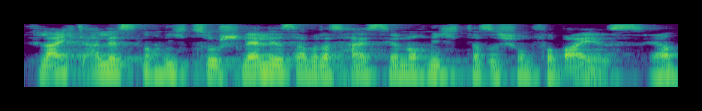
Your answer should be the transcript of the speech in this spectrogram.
vielleicht alles noch nicht so schnell ist, aber das heißt ja noch nicht, dass es schon vorbei ist. Ja,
